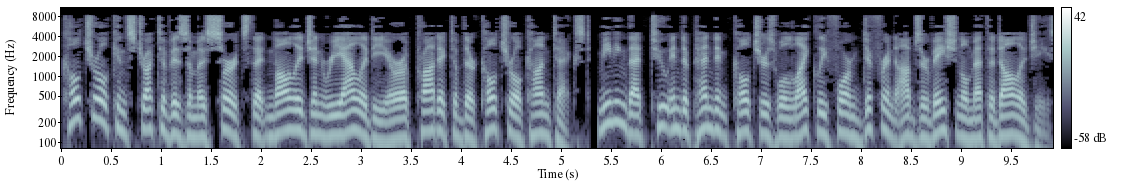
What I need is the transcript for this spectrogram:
Cultural constructivism asserts that knowledge and reality are a product of their cultural context, meaning that two independent cultures will likely form different observational methodologies.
